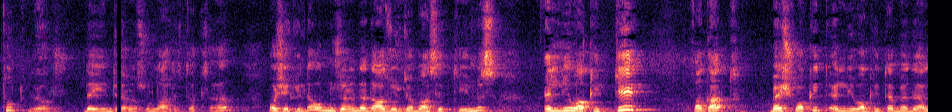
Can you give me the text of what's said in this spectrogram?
tutmuyor deyince Resulullah Aleyhisselam o şekilde onun üzerinde daha az önce bahsettiğimiz 50 vakitti fakat 5 vakit 50 vakite bedel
